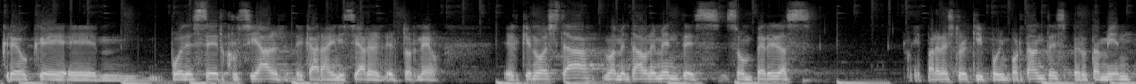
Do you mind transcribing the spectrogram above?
creo que em, puede ser crucial de cara a iniciar el, torneo. El que no está, lamentablemente, son pérdidas eh, para nuestro equipo importantes, pero también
